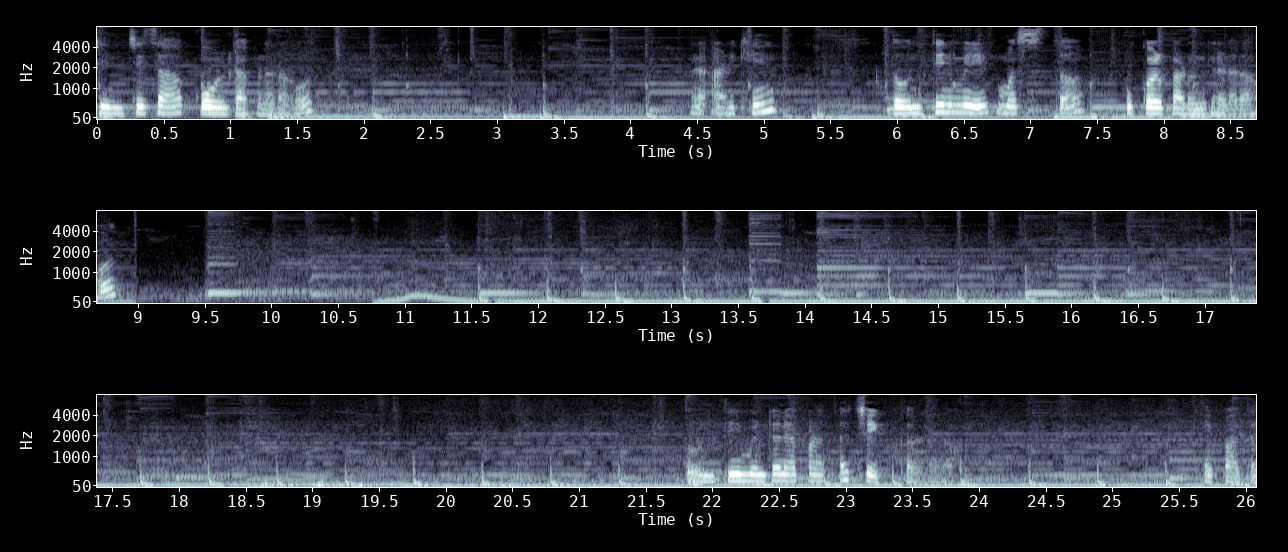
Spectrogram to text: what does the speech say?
चिंचेचा कोळ टाकणार आहोत. आणखीन दोन तीन मिनिट मस्त उकळ काढून घेणार आहोत. दोन तीन मिनिटांनी आपण आता चेक करणार आहोत. हे पहा आता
